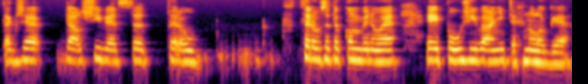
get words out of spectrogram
takže další věc, kterou, kterou se to kombinuje, je i používání technologie.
